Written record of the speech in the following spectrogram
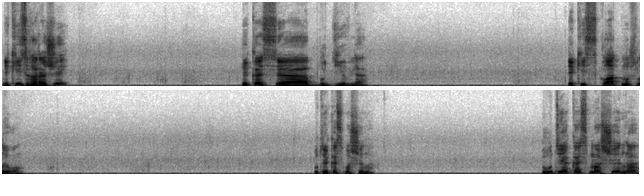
Якісь гаражі? Якась а, будівля? Якийсь склад, можливо. Тут якась машина. Тут якась машина.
